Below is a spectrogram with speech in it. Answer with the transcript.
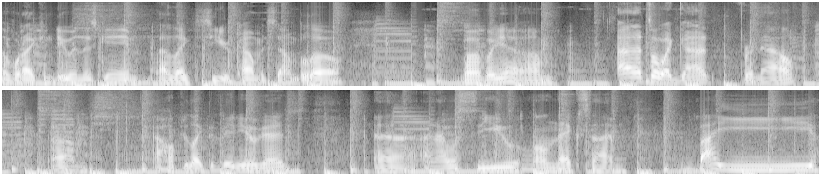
of what I can do in this game, I'd like to see your comments down below. But but yeah, um, uh, that's all I got for now. Um, I hope you liked the video, guys. Uh, and I will see you all next time. Bye.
